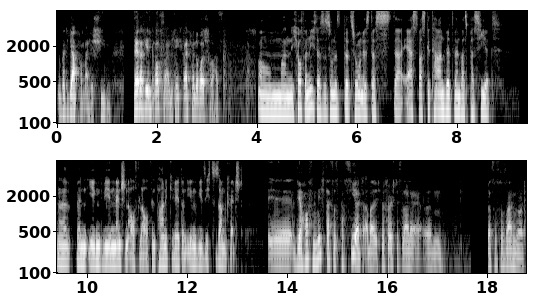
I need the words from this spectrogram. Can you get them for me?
äh, über die Japanmeile schieben. Selber gehen brauchst du eigentlich nicht, reicht, wenn du Rollschuhe hast. Oh Mann, ich hoffe nicht, dass es so eine Situation ist, dass da erst was getan wird, wenn was passiert. Ne, wenn irgendwie ein Menschenauflauf in Panik gerät und irgendwie sich zusammenquetscht. Äh, wir hoffen nicht, dass es passiert, aber ich befürchte es leider, ähm, dass es so sein wird.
